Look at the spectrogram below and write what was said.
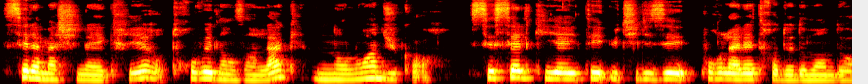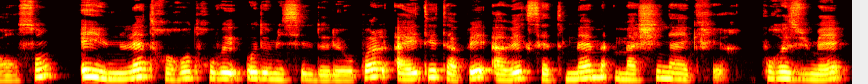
c'est la machine à écrire trouvée dans un lac non loin du corps. C'est celle qui a été utilisée pour la lettre de demande de rançon, et une lettre retrouvée au domicile de Léopold a été tapée avec cette même machine à écrire. Pour résumer,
